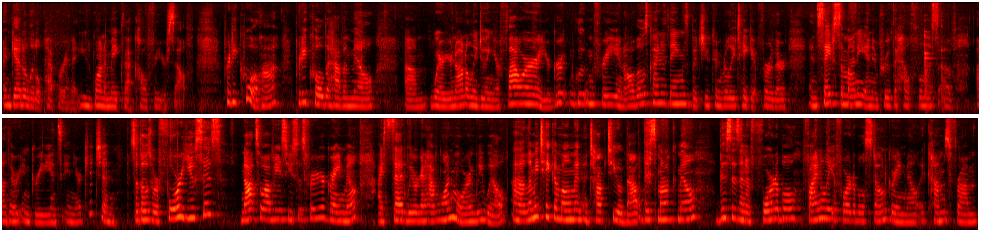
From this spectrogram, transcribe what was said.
and get a little pepper in it. You'd want to make that call for yourself. Pretty cool, huh? Pretty cool to have a mill um, where you're not only doing your flour, you're gluten free, and all those kind of things, but you can really take it further and save some money and improve the healthfulness of other ingredients in your kitchen. So, those were four uses not so obvious uses for your grain mill. I said we were going to have one more, and we will. Uh, let me take a moment and talk to you about this Mockmill. This is an affordable, finally affordable stone grain mill. It comes from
